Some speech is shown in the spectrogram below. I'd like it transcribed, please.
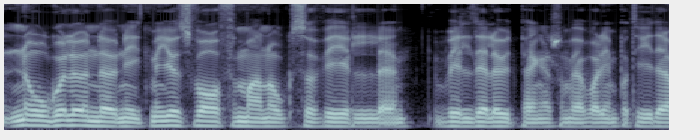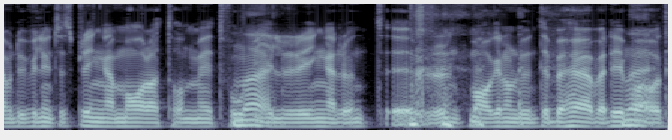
Någorlunda unikt, men just varför man också vill, vill dela ut pengar som vi har varit in på tidigare. Du vill ju inte springa maraton med två Nej. bilringar runt, eh, runt magen om du inte behöver. Det är Nej. bara att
